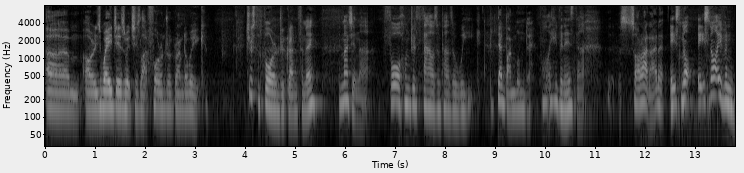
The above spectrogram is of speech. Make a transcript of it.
um, or his wages, which is like four hundred grand a week. Just the 400 grand for me. Imagine that. four hundred thousand pounds a week. Be dead by Monday. What even is that? It's all right, that, isn't it? It's not. It's not even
